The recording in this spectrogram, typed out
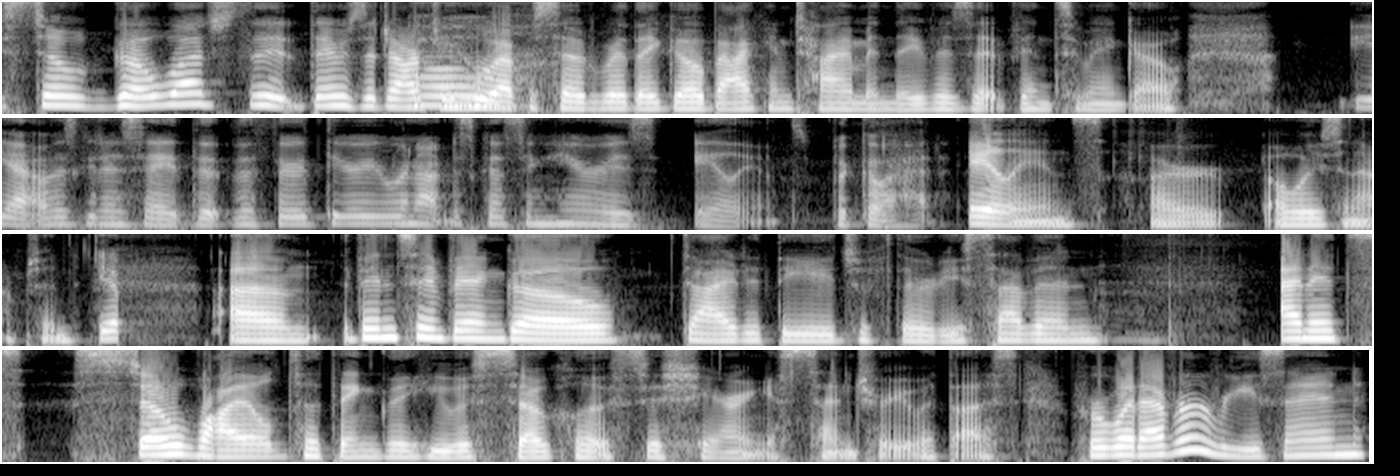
still go watch the there's a doctor who Oh. episode where they go back in time and they visit vincent van gogh Yeah, I was gonna say that the third theory we're not discussing here is aliens. But go ahead. aliens are always an option Yep. um vincent van gogh died at the age of 37 and it's so wild to think that he was so close to sharing a century with us for whatever reason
